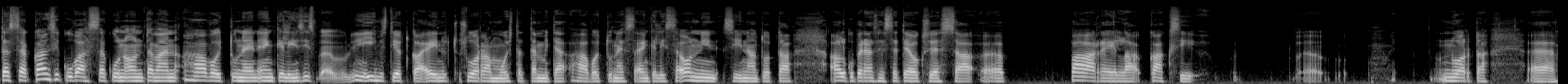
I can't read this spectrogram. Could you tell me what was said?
tässä kansikuvassa, kun on tämän haavoittuneen enkelin, siis niin ihmiset, jotka ei nyt suoraan muista, että mitä haavoittuneessa enkelissä on, niin siinä on tota, alkuperäisessä teoksessa paareilla kaksi nuorta ää,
